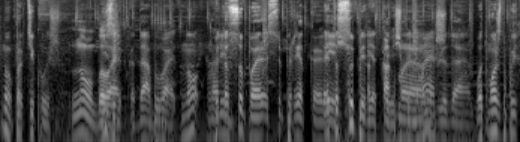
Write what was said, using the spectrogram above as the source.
Ну, практикуешь. Ну, бывает. Изредка, да, бывает. Но, Но блин, это супер, супер редкая Это вещь. супер как- редкая как вещь, мы понимаешь? наблюдаем. вот, может быть,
